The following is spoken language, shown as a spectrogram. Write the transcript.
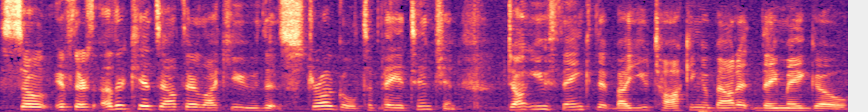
So if there's other kids out there like you that struggle to pay attention, don't you think that by you talking about it, they may go,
